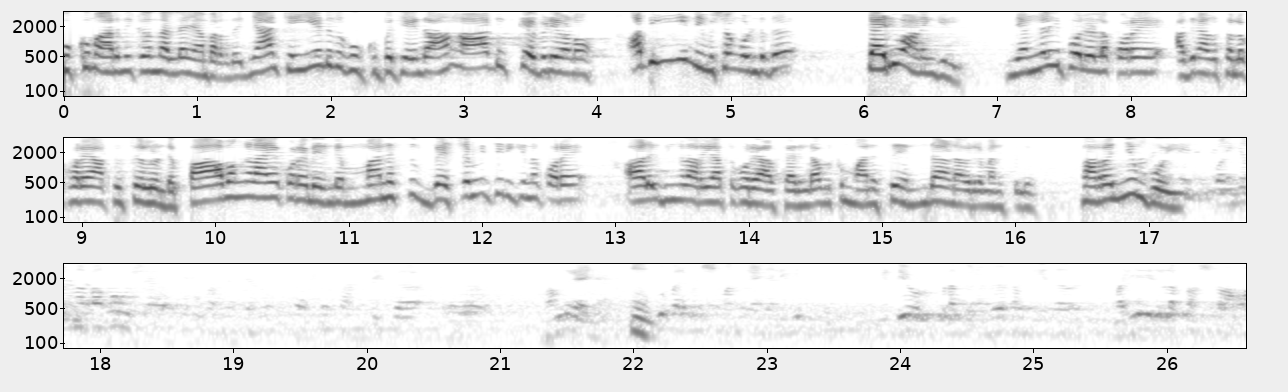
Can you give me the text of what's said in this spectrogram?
കുക്ക് മാറി നിൽക്കണം എന്നല്ല ഞാൻ പറഞ്ഞത്. ഞാൻ ചെയ്യേണ്ടത് കുക്ക് ഇപ്പൊ ചെയ്യേണ്ടത് ആ ഹാർഡ് ഡിസ്ക് എവിടെയാണോ അത് ഈ നിമിഷം കൊണ്ടത് തരുവാണെങ്കിൽ ഞങ്ങളെ പോലെയുള്ള കുറെ അതിനകത്തുള്ള കുറെ ആർട്ടിസ്റ്റുകളുണ്ട് പാവങ്ങളായ കുറെ പേരുണ്ട്. മനസ്സ് വിഷമിച്ചിരിക്കുന്ന കുറെ ആൾ നിങ്ങൾ അറിയാത്ത കുറെ ആൾക്കാരുണ്ട്. അവർക്ക് മനസ്സ് എന്താണ് അവരുടെ മനസ്സിൽ? പറഞ്ഞും പോയി. ഉൾപ്പെടെ ദുരുപയോഗം ചെയ്ത് വലിയ രീതിയിലുള്ള പ്രശ്നം അമ്മ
